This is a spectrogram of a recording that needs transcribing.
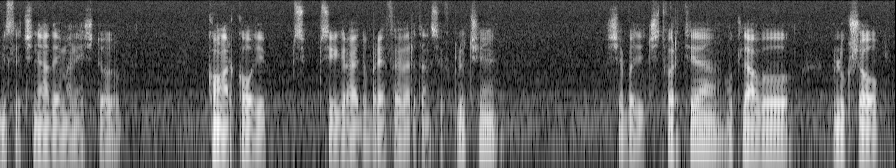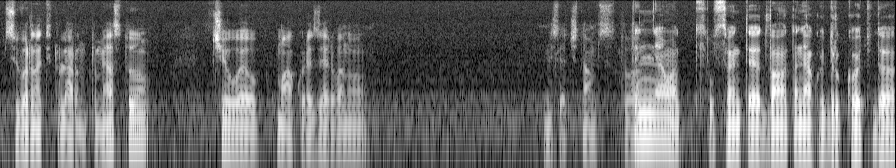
мисля, че няма да има нещо. Конър Колди си, си играе добре в Евертън се включи. Ще бъде четвъртия. Отляво Люк Шоу си върна титулярното място. Чилуел малко резерва, но мисля, че там с това... Те нямат, освен те двамата, някой друг, който да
